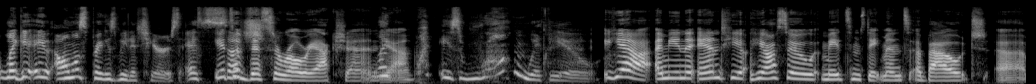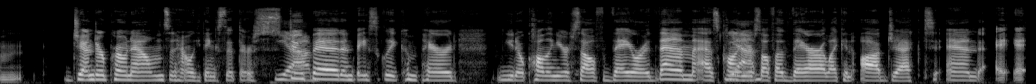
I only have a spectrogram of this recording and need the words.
like it, it almost brings me to tears. It's It's such, a visceral reaction. like yeah. what is wrong with you? Yeah, I mean, and he he also made some statements about um, gender pronouns and how he thinks that they're stupid, Yeah. and basically compared, you know, calling yourself they or them as calling Yeah. yourself a there like an object. And I, I,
